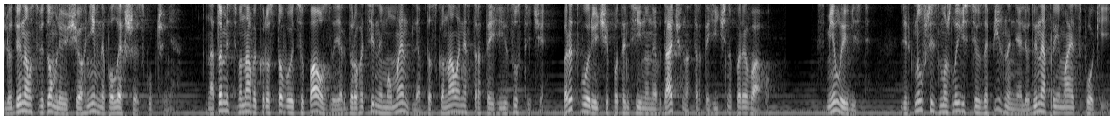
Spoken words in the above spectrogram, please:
Людина усвідомлює, що гнів не полегшує скупчення. Натомість вона використовує цю паузу як дорогоцінний момент для вдосконалення стратегії зустрічі, перетворюючи потенційну невдачу на стратегічну перевагу. Сміливість. Зіткнувшись з можливістю запізнення, людина приймає спокій.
